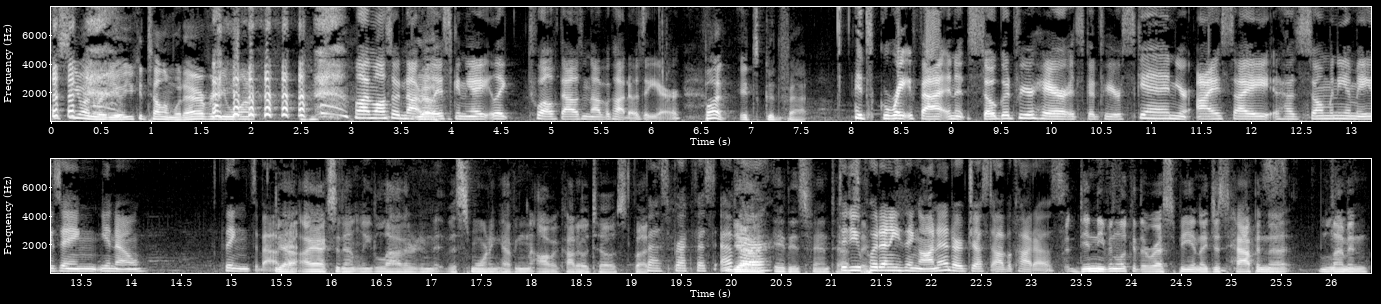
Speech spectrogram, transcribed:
we'll see you on radio. You can tell them whatever you want, well, I'm also not Yeah. really skinny. I eat like 12,000 avocados a year. but it's good fat. It's great fat and it's so good for your hair. It's good for your skin, your eyesight. It has so many amazing, you know, things about Yeah, it. Yeah, I accidentally lathered in it this morning having an avocado toast, but Best breakfast ever. yeah, it is fantastic. Did you put anything on it or just avocados? Didn't even look at the recipe, and I just happened to lemon,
